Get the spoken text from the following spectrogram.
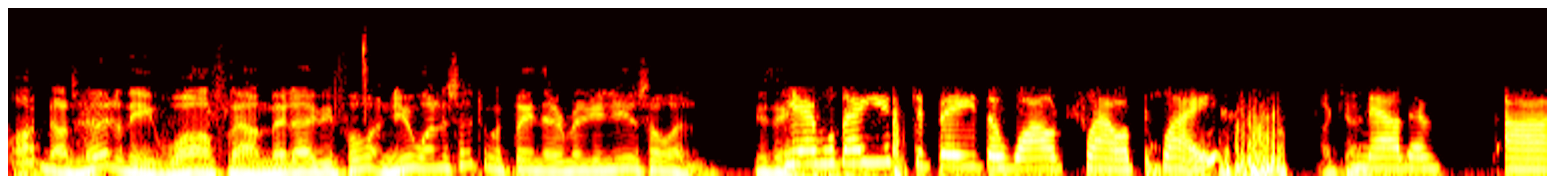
I've not heard of the Wildflower Meadow before. A new one, is it? We've been there a million years or what? You think? Yeah, well, they used to be the Wildflower Place. Okay. Now they've uh,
